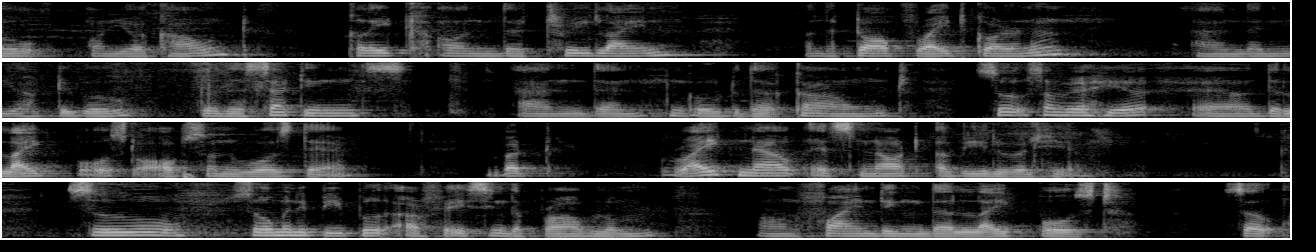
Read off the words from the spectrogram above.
go on your account click on the three line on the top right corner and then you have to go to the settings and then go to the account. So somewhere here uh, the like post option was there. But right now it's not available here. So so many people are facing the problem on finding the like post. So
